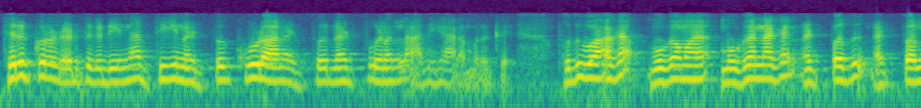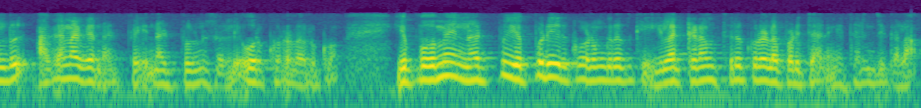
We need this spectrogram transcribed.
திருக்குறள் எடுத்துக்கிட்டீங்கன்னா தீ நட்பு கூடா நட்பு நட்புன்னெல்லாம் அதிகாரம் இருக்கு. பொதுவாக முகம முகநக நட்பது நட்பன்று அகநக நட்பை நட்புன்னு சொல்லி ஒரு குறள் இருக்கும். எப்போவுமே நட்பு எப்படி இருக்கணுங்கிறதுக்கு இலக்கணம் திருக்குறளை படித்தா நீங்கள் தெரிஞ்சுக்கலாம்.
